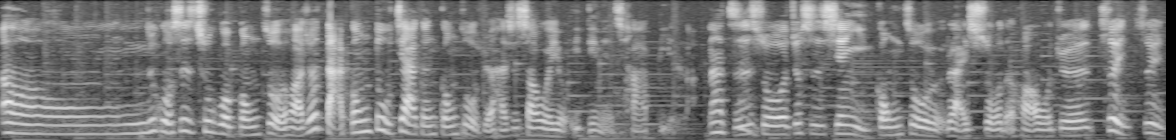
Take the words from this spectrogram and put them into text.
嗯，如果是出国工作的话，就是打工度假跟工作，我觉得还是稍微有一点点差别啦。那只是说，就是先以工作来说的话，我觉得最最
